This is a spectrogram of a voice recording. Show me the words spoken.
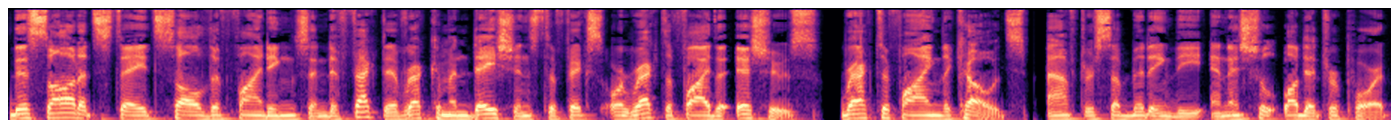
This audit states all the findings and effective recommendations to fix or rectify the issues. Rectifying the codes. After submitting the initial audit report,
